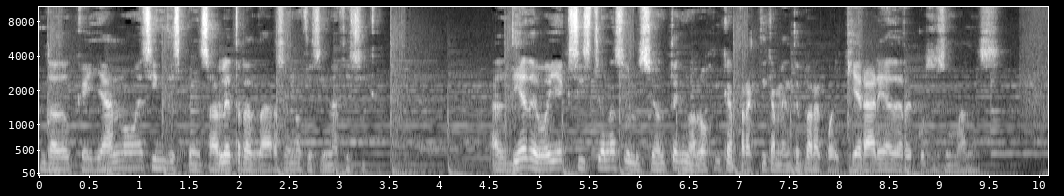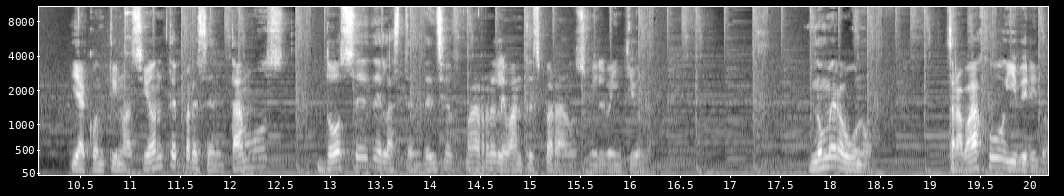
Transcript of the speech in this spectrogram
dado que ya no es indispensable trasladarse a una oficina física. Al día de hoy existe una solución tecnológica prácticamente para cualquier área de recursos humanos. Y a continuación te presentamos 12 de las tendencias más relevantes para 2021. Número 1. Trabajo híbrido.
